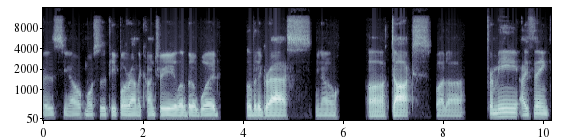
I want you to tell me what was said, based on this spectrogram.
as, you know, most of the people around the country, a little bit of wood, a little bit of grass, you know, uh docs. but uh for me, I think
